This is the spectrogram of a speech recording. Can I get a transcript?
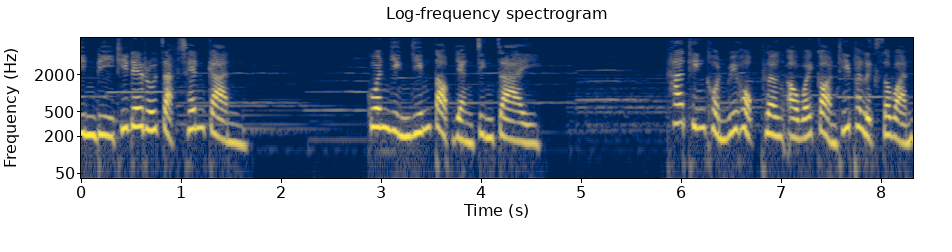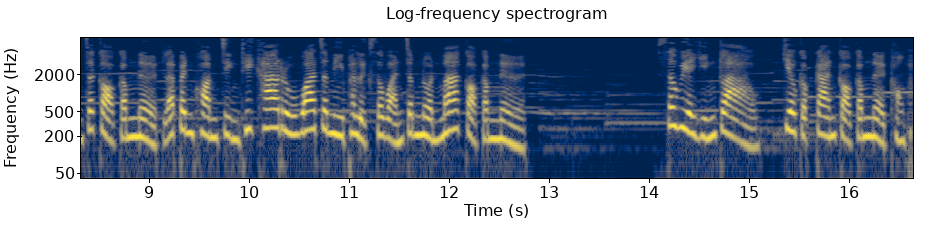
ยินดีที่ได้รู้จักเช่นกัน กวนหญิงยิ้มตอบอย่างจริงใจ ข้าทิ้งขนวิหกเพลิงเอาไว้ก่อนที่ผลึกสวรรค์จะก่อกำเนิด และเป็นความจริงที่ข้ารู้ว่าจะมีผลึกสวรรค์จำนวนมากก่อกำเนิด เสวียหญิงกล่าว เกี่ยวกับการก่อกำเนิดของผ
